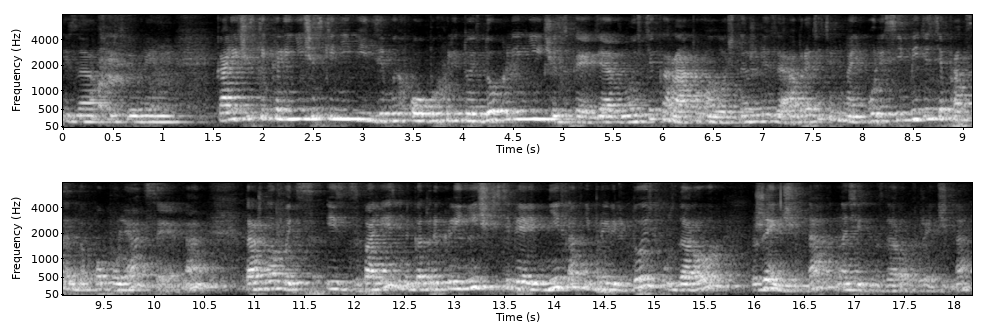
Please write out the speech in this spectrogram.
из-за отсутствия времени. количество клинически невидимых опухолей, то есть доклиническая диагностика рака молочной железы. Обратите внимание, более 70% популяции да, должно быть с, с болезнями, которые клинически себя никак не проявили, то есть у здоровых женщин, да, относительно здоровых женщин. Да.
